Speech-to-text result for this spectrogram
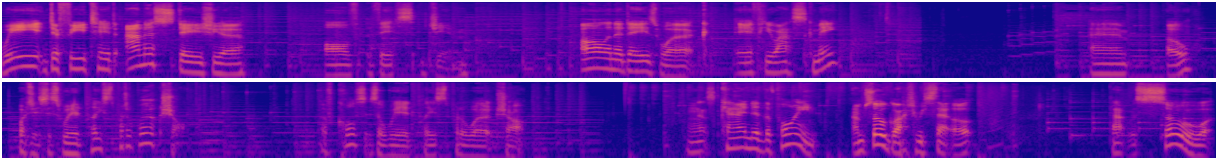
We defeated Anastasia of this gym. All in a day's work, if you ask me. Um, oh, what is this weird place to put a workshop? Of course it's a weird place to put a workshop. And that's kind of the point. I'm so glad we set up. That was so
